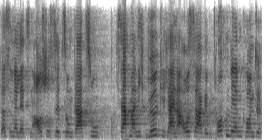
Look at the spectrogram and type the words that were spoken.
dass in der letzten Ausschusssitzung dazu ich sage mal, nicht wirklich eine Aussage getroffen werden konnte.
